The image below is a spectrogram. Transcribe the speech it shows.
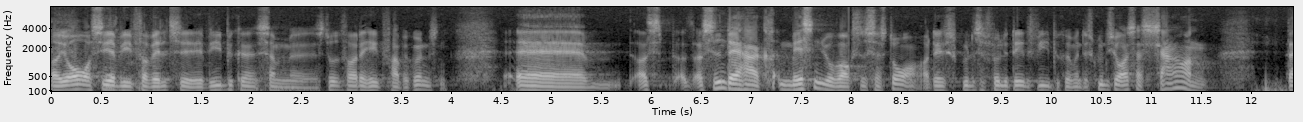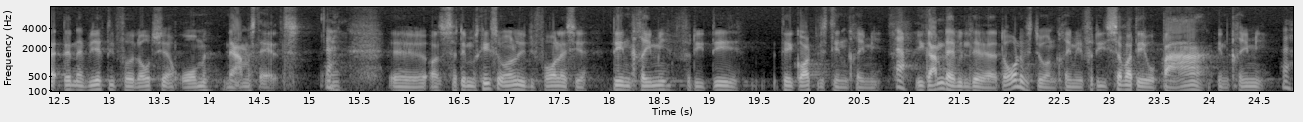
Og i år siger vi farvel til Vibeke, som øh, stod for det helt fra begyndelsen. Øh, og, og, og siden da har messen jo vokset sig stor, og det skyldes selvfølgelig dels Vibeke, men det skyldes jo også, at genren, der, den har virkelig fået lov til at rumme nærmest alt. Ja. Øh, og så det er måske ikke så underligt, at de forlag siger, det er en krimi, fordi det, det er godt, hvis det er en krimi. Ja. I gamle dage ville det være dårligt, hvis det var en krimi, fordi så var det jo bare en krimi. Ja.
